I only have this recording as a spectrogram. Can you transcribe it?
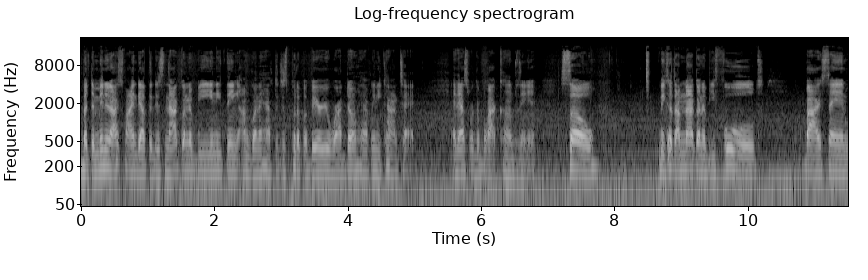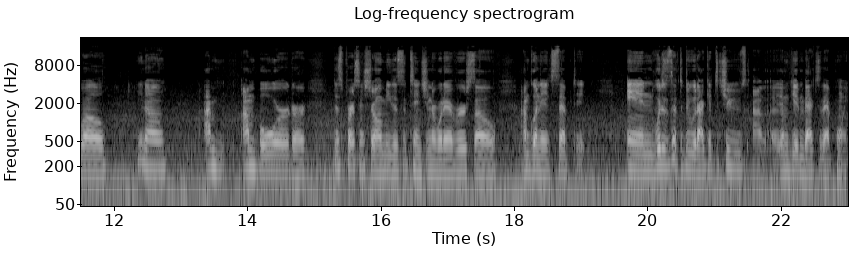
But the minute I find out that it's not going to be anything, I'm going to have to just put up a barrier where I don't have any contact. And that's where the block comes in. So, because I'm not going to be fooled by saying, well, you know, I'm I'm bored or this person showing me this attention or whatever, so I'm going to accept it. And what does this have to do with I get to choose? I, I'm getting back to that point.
